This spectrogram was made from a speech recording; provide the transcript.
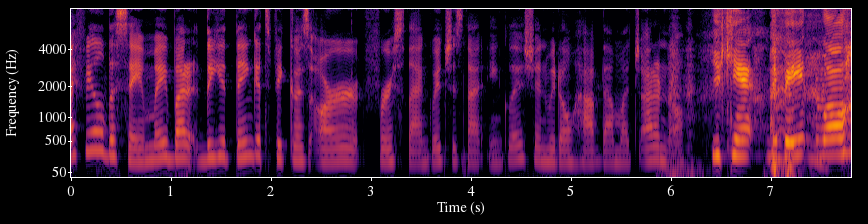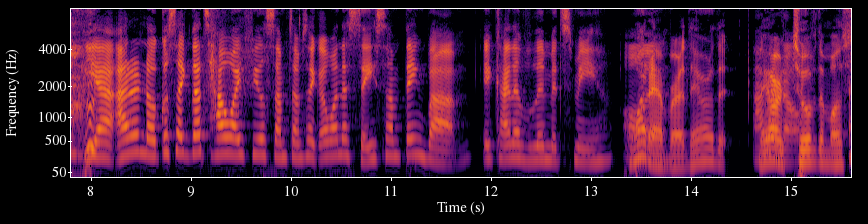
I feel the same way, but do you think it's because our first language is not English and we don't have that much? I don't know. You can't debate well. yeah, I don't know, cause like that's how I feel sometimes. Like I want to say something, but it kind of limits me. On, Whatever. They are the they are know. two of the most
